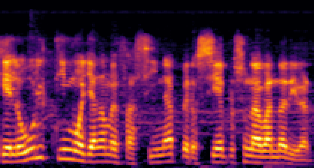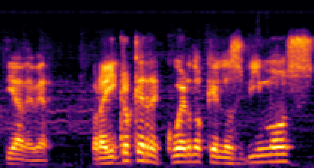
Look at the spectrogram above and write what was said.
que lo último ya no me fascina, pero siempre es una banda divertida de ver. Por ahí creo que recuerdo que los vimos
